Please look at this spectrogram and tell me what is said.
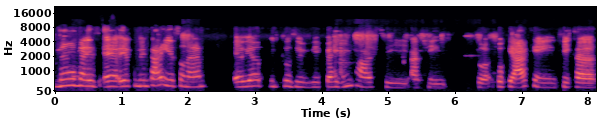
Não, mas é, eu ia comentar isso, né? Eu ia, inclusive, perguntar se, assim, porque há quem fica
